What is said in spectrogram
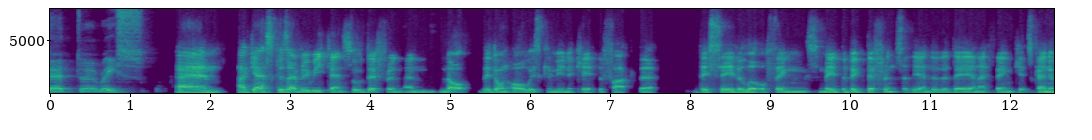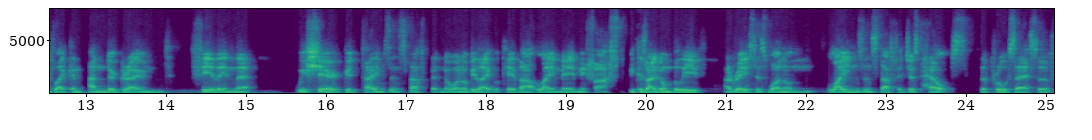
that uh, race? Um, I guess because every weekend's so different, and not they don't always communicate the fact that they say the little things made the big difference at the end of the day. And I think it's kind of like an underground feeling that we share good times and stuff, but no one will be like, okay, that line made me fast because I don't believe a race is won on lines and stuff. It just helps the process of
